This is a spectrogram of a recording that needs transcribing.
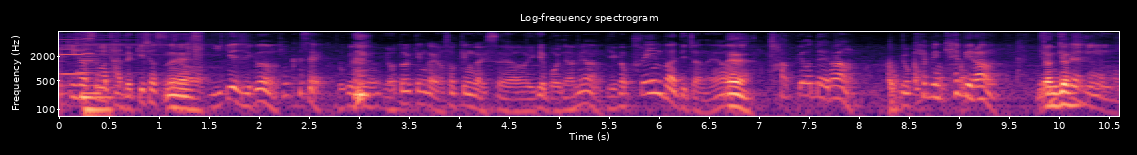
느끼셨으면 다 느끼셨어요. 네. 이게 지금 핑크색, 여기 지금 8개인가 6개인가 있어요. 이게 뭐냐면 얘가 프레임 바디잖아요. 네. 차 뼈대랑 요 캐빈 캡이랑 연결- 연결해 주는 거.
